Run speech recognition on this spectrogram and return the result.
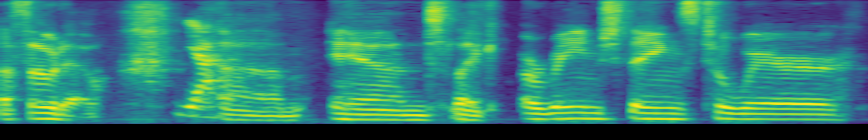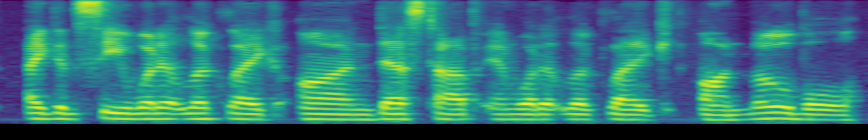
a photo Yeah. um, and like arrange things to where I could see what it looked like on desktop and what it looked like on mobile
